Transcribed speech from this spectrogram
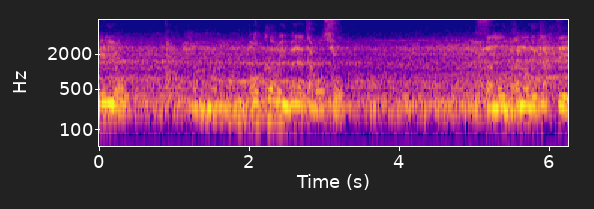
Lyon. Encore une bonne intervention. Ça manque vraiment de clarté.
